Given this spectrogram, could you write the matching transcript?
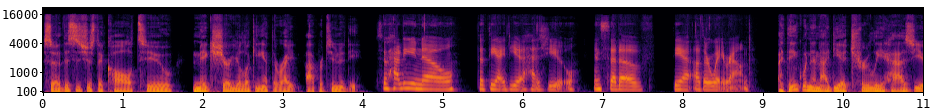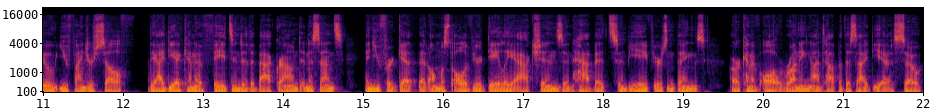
So, this is just a call to make sure you're looking at the right opportunity. So, how do you know that the idea has you instead of the other way around? I think when an idea truly has you, you find yourself, the idea kind of fades into the background in a sense, and you forget that almost all of your daily actions and habits and behaviors and things are kind of all running on top of this idea. So,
